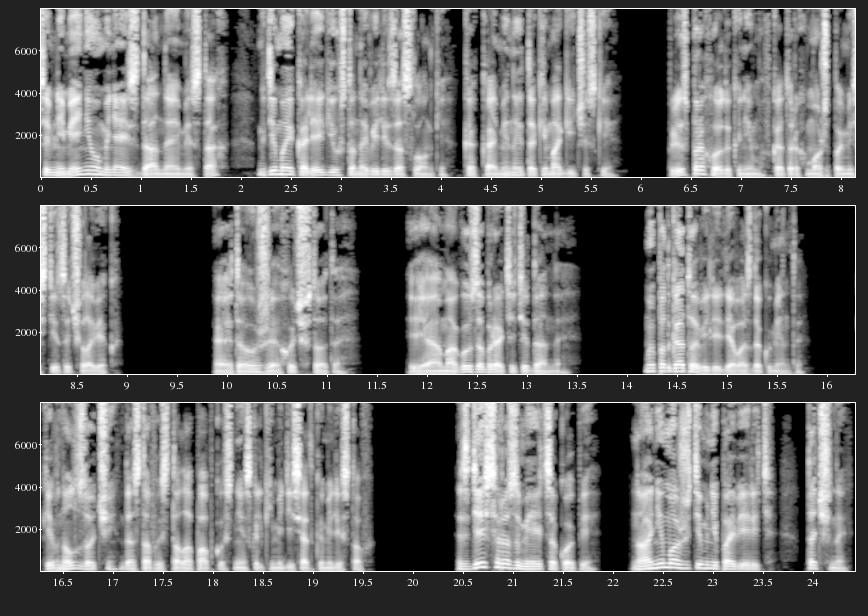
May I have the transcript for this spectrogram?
Тем не менее, у меня есть данные о местах, где мои коллеги установили заслонки, как каменные, так и магические. Плюс проходы к ним, в которых может поместиться человек. Это уже хоть что-то. Я могу забрать эти данные. Мы подготовили для вас документы. Кивнул Зодчий, достав из стола папку с несколькими десятками листов. Здесь, разумеется, копии, но они, можете мне поверить, точны.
